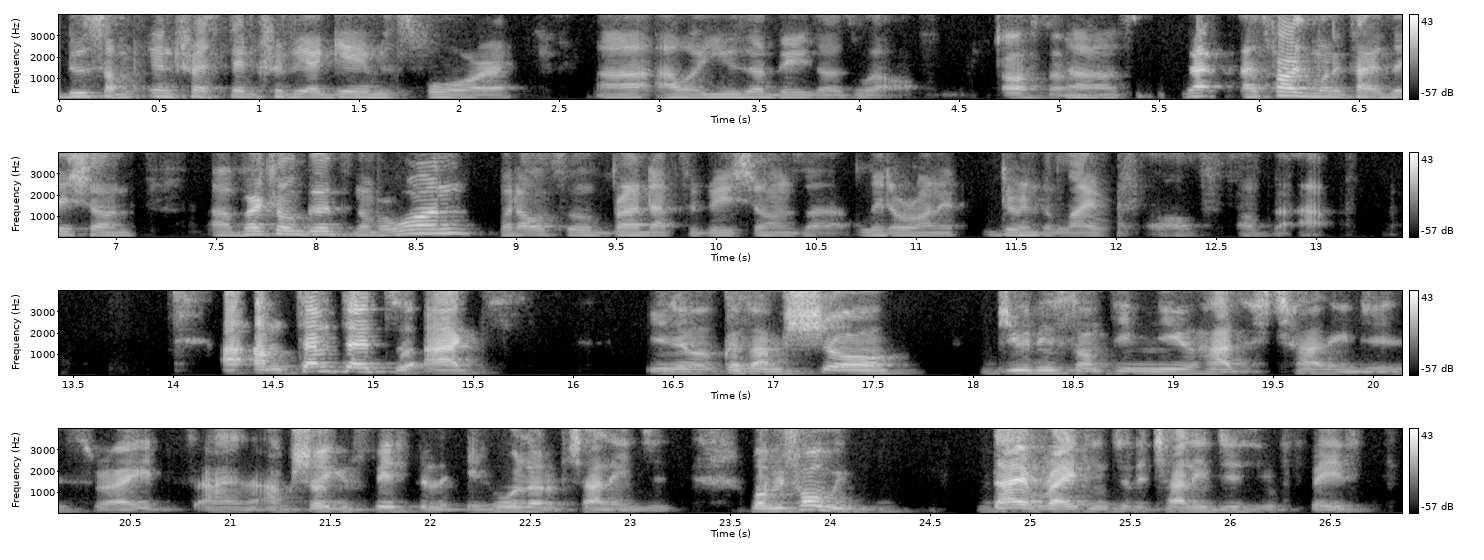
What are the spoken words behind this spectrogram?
do some interesting trivia games for uh, our user base as well. Awesome. Uh, so that, as far as monetization, uh, virtual goods number one, but also brand activations uh, later on during the life of, of the app. I'm tempted to ask, you know, because I'm sure building something new has its challenges, right? And I'm sure you faced a, a, whole lot of challenges. But before we dive right into the challenges you faced,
